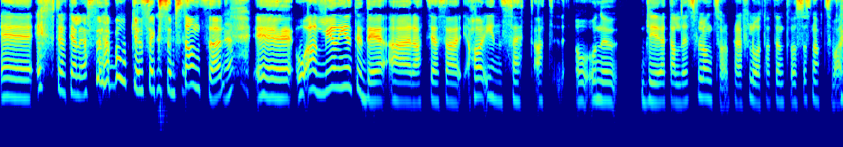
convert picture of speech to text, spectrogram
eh, efter att jag läste den här boken Sex substanser. eh, och anledningen till det är att jag här, har insett att, och, och, nu blir ett alldeles för långt svar på det här. Förlåt att det inte var så snabbt svar.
